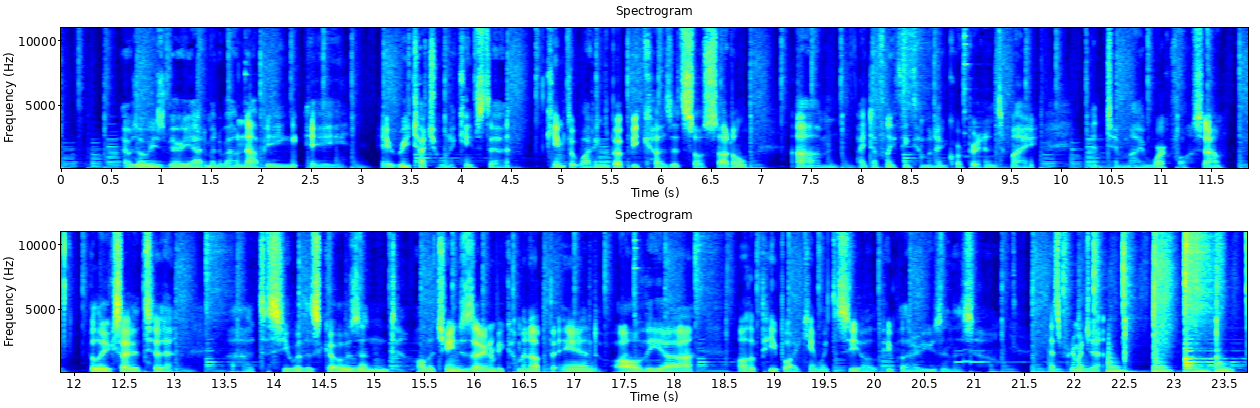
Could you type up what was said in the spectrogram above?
I was always very adamant about not being a a retoucher when it came to came to weddings, but because it's so subtle, um, I definitely think I'm going to incorporate it into my into my workflow. So really excited to uh, to see where this goes and all the changes that are going to be coming up and all the uh, all the people. I can't wait to see all the people that are using this. So that's pretty much it.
